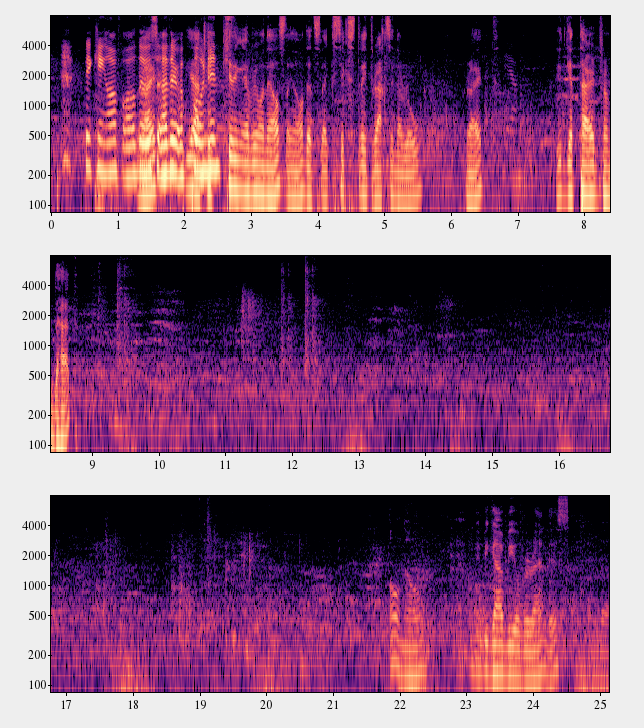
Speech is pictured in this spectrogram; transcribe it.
picking off all those Right? other Yeah, opponents. killing everyone else. You know that's like six straight racks in a row, right? Yeah. You'd get tired from that. Oh no. Maybe Gabby overran this. And uh,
